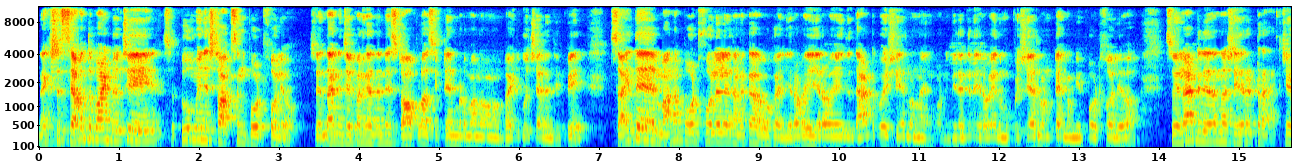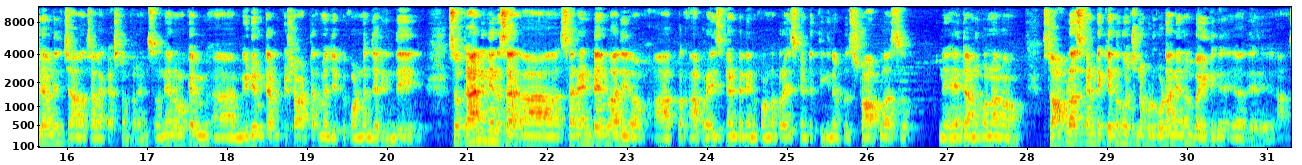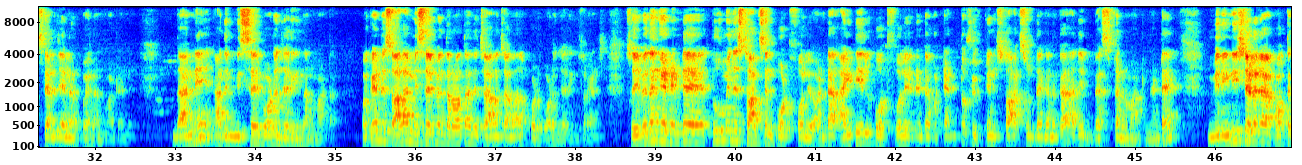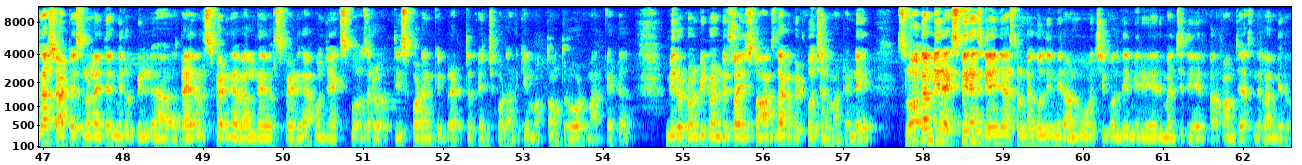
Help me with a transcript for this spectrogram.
నెక్స్ట్ సెవెంత్ పాయింట్ వచ్చి two mini stocks in portfolio. So ఇందాక నేను చెప్పాను కదండి స్టాప్ లాస్ ఇట్ అని మనం బయటకు వచ్చారని చెప్పి. సో అయితే మన పోర్ట్ఫోలియోలో కనుక ఒక ఇరవై ఇరవై ఐదు దాటిపోయి షేర్లు ఉన్నాయనుకోండి మీ దగ్గర ఇరవై ఐదు ముప్పై షేర్లు ఉంటాయి మీ పోర్ట్ఫోలియో. సో ఇలాంటిది ఏదైనా షేర్ ట్రాక్ చేయడం అనేది చాలా చాలా కష్టం ఫ్రెండ్స్. సో నేను ఒకే మీడియం టర్మ్ షార్ట్ టర్మ్ అని చెప్పి కొనడం జరిగింది. సో కానీ నేను సరైన టైంలో అది ఆ- ఆ ప్రైస్ కంటే నేను కొన్న ప్రైస్ కంటే తిగినప్పుడు స్టాప్ లాస్ నేనైతే అనుకున్నానో స్టాప్ లాస్ కంటే కిందకు వచ్చినప్పుడు కూడా నేను బయటికి అది సెల్ చేయలేకపోయాను అనమాట అండి. దాన్ని అది మిస్ అయిపోవడం జరిగింది అనమాట ఓకే అండి సో అలా మిస్ అయిపోయిన తర్వాత అది చాలా చాలా పడిపోవడం జరిగింది ఫ్రెండ్స్ సో ఈ విధంగా ఏంటంటే two mini stocks in portfolio అంటే ఐడియల్ పోర్ట్ఫోలియో ఏంటంటే ఒక టెన్ టు ఫిఫ్టీన్ స్టాక్స్ ఉంటే కనుక అది బెస్ట్ అనమాట అంటే మీరు ఇనీషియల్గా కొత్తగా స్టార్ట్ చేసిన వాళ్ళైతే మీరు బిల్ డైవర్సిఫైడ్గా వెల్ డైవర్సిఫైడ్గా కొంచెం ఎక్స్పోజర్ తీసుకోవడానికి బ్రెడ్త్ పెంచుకోవడానికి మొత్తం త్రూ అవుట్ మార్కెట్ మీరు ట్వంటీ ట్వంటీ ఫైవ్ స్టాక్స్ దాకా పెట్టుకోవచ్చు అనమాట అండి స్లోగా మీరు ఎక్స్పీరియన్స్ గెయిన్ చేస్తుండే కొద్ది మీరు అనుభవం వచ్చి కొద్ది మీరు ఏది మంచిది ఏది పర్ఫామ్ చేస్తుంది ఇలా మీరు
